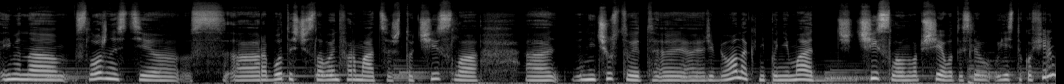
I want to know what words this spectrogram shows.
именно сложности с а, работы с числовой информацией, что числа а, не чувствует ребенок, не понимает числа. Он вообще, вот если есть такой фильм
